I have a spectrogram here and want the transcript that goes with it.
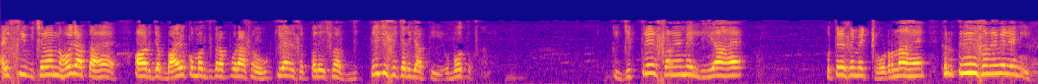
ऐसी विचलन हो जाता है और जब वायु कुंभक जितना पूरा किया जैसे पहले श्वास तेज़ी से चली जाती है बहुत नुकसान है। कि जितने समय में लिया है, उतने समय छोड़ना है, फिर उतने ही समय में लेनी है।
